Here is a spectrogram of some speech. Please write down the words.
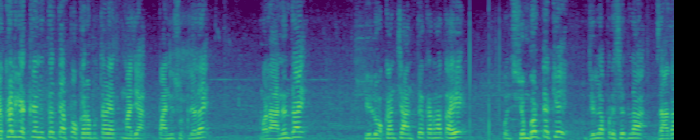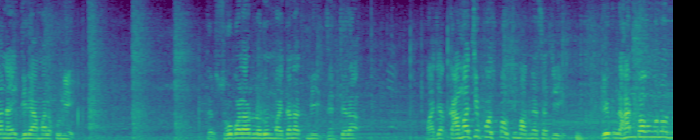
दखल घेतल्यानंतर त्या पोखरा पुतळ्यात माझ्या पाणी सुटलेलं आहे. मला आनंद आहे. ही लोकांच्या अंतकरणात आहे. पण शंभर टक्के जिल्हा परिषदला जागा नाही दिली आम्हाला कुणी. तर सोबळावर लढून मैदानात मी जनतेला माझ्या कामाची पोचपावती मागण्यासाठी एक लहान भाऊ म्हणून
